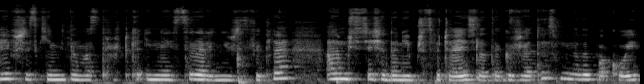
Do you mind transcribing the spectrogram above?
Hej wszystkim, witam was troszeczkę innej scenerii niż zwykle, ale musicie się do niej przyzwyczaić, dlatego że to jest mój nowy pokój.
